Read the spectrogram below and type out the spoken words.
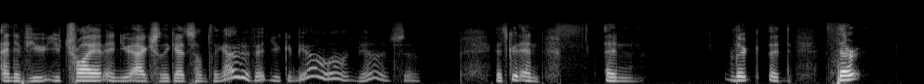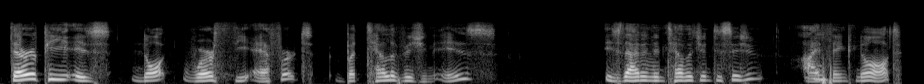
And if you, you try it and you actually get something out of it, you can be oh well yeah it's uh, it's good and and look it, ther- therapy is not worth the effort, but television is. Is that an intelligent decision? I Mm. think not.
